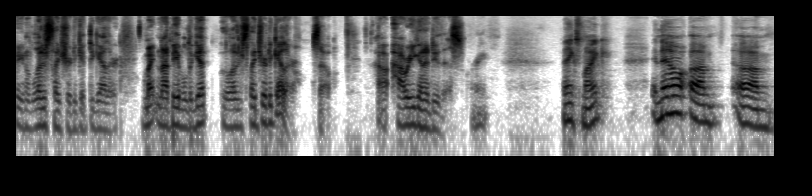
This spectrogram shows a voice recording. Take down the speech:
you know, legislature to get together. You might not be able to get the legislature together. So, how, how are you going to do this? Right. Thanks, Mike. And now, um, um,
